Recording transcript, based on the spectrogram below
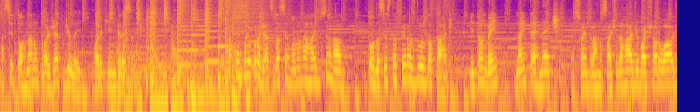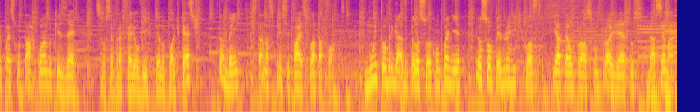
a se tornar um projeto de lei? Olha que interessante. Acompanhe o Projetos da Semana na Rádio Senado, toda sexta-feira às duas da tarde. E também na internet. É só entrar no site da rádio e baixar o áudio para escutar quando quiser. Se você prefere ouvir pelo podcast, também está nas principais plataformas. Muito obrigado pela sua companhia. Eu sou Pedro Henrique Costa e até o próximo Projetos da Semana.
